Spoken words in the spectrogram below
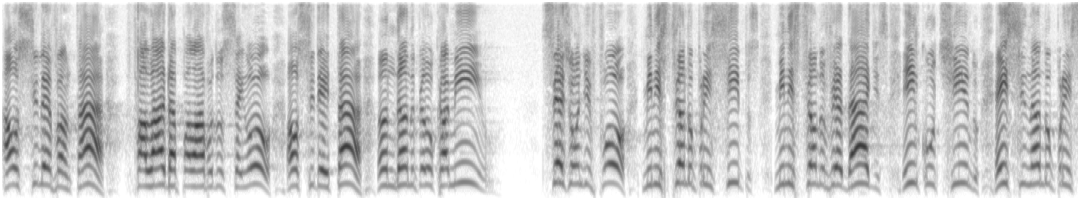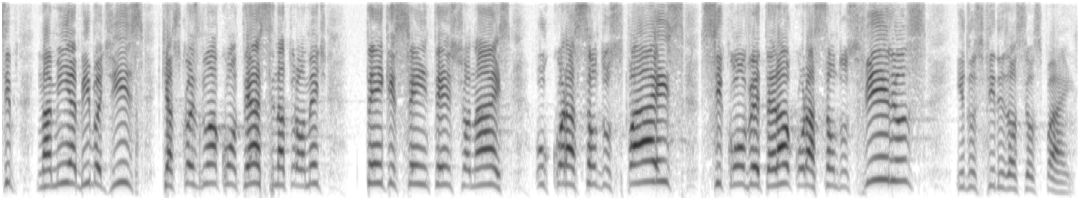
ao se levantar, falar da palavra do Senhor, ao se deitar, andando pelo caminho, seja onde for, ministrando princípios, ministrando verdades, incutindo, ensinando princípios. Na minha Bíblia diz que as coisas não acontecem naturalmente, tem que ser intencionais. O coração dos pais se converterá ao coração dos filhos e dos filhos aos seus pais.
